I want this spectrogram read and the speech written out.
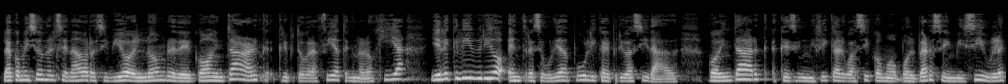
La Comisión del Senado recibió el nombre de Going Dark, criptografía, tecnología y el equilibrio entre seguridad pública y privacidad. Going Dark, que significa algo así como volverse invisible,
